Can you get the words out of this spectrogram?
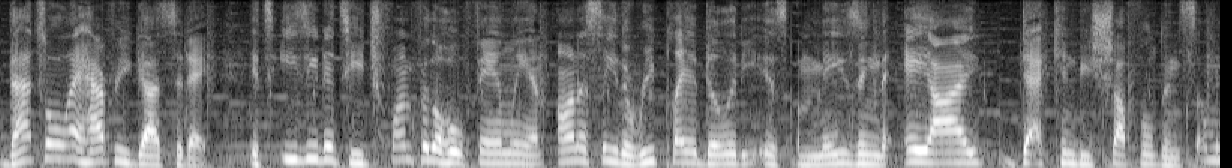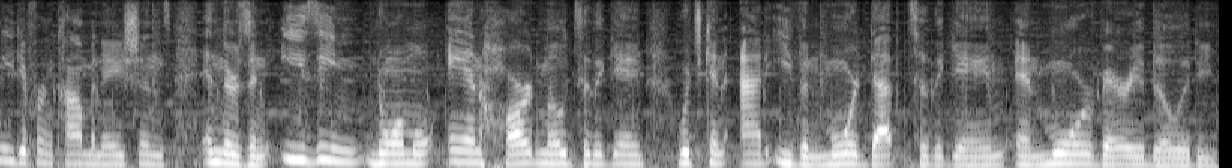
that's all I have for you guys today. It's easy to teach, fun for the whole family, and honestly, the replayability is amazing. The AI deck can be shuffled in so many different combinations, and there's an easy, normal, and hard mode to the game, which can add even more depth to the game and more variability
